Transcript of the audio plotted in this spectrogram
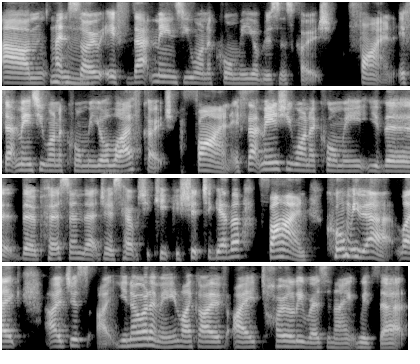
Um, mm-hmm. And so mm-hmm. if that means you want to call me your business coach, fine. If that means you want to call me your life coach, fine. If that means you want to call me the the person that just helps you keep your shit together, fine. Call me that. Like I just I, you know what I mean? Like I've I totally resonate with that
